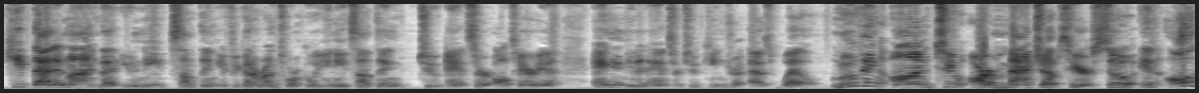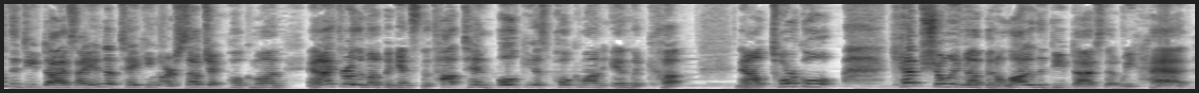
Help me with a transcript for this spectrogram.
keep that in mind that you need something, if you're going to run Torkoal, you need something to answer Altaria, and you need an answer to Kingdra as well. Moving on to our matchups here. So in all of the deep dives, I end up taking our subject Pokemon, and I throw them up against the top 10 bulkiest Pokemon in the cup. Now, Torkoal kept showing up in a lot of the deep dives that we had,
